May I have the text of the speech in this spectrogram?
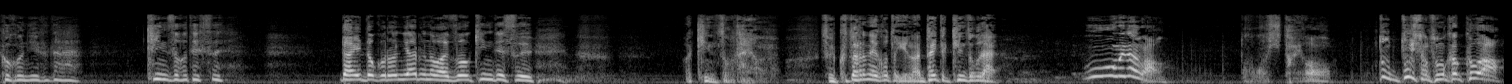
ここにいるな。金蔵です。台所にあるのは雑巾です。金蔵だよ。そういうくだらないこと言うのは大体金属だ。よおめえだがどうしたよ。どどうしたその格好は。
